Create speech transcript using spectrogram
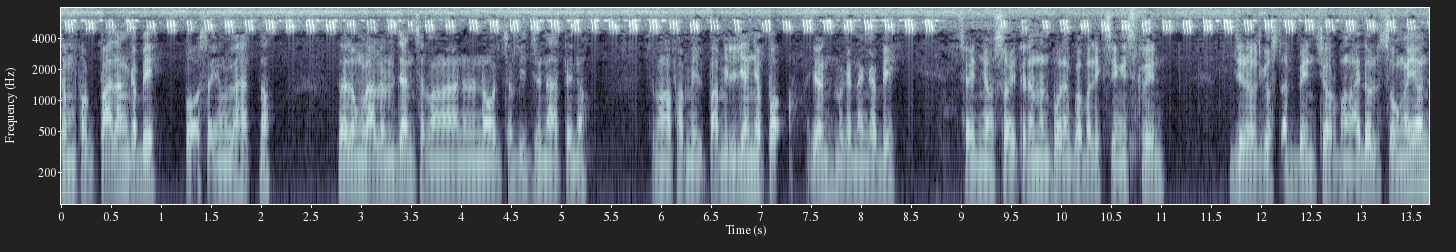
Isang pagpalang gabi po sa inyong lahat, no? Lalong lalo na dyan sa mga nanonood sa video natin, no? Sa mga pamil pamilya nyo po. Ayun, magandang gabi sa inyo. So ito naman po, nagbabalik sa yung screen. Gerald Ghost Adventure, mga idol. So ngayon,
